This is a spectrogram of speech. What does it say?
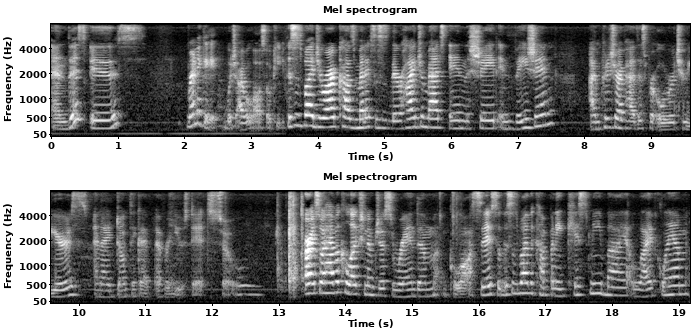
And this is Renegade, which I will also keep. This is by Gerard Cosmetics. This is their Hydra Matte in the shade Invasion. I'm pretty sure I've had this for over two years, and I don't think I've ever used it, so... Alright, so I have a collection of just random glosses. So this is by the company Kiss Me by Live Glam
